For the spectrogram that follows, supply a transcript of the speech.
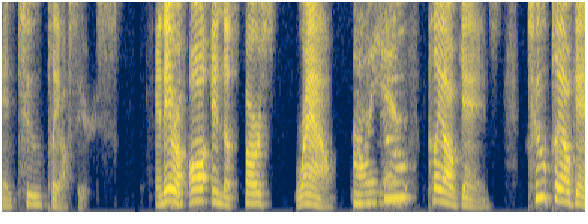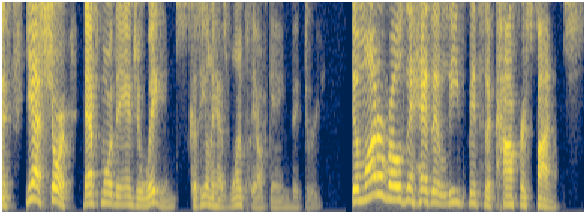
in two playoff series. And they were all in the first round. Oh, yeah. Two playoff games. Two playoff games. Yeah, sure. That's more than Andrew Wiggins because he only has one playoff game victory. DeMar DeRozan has at least been to the conference finals.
